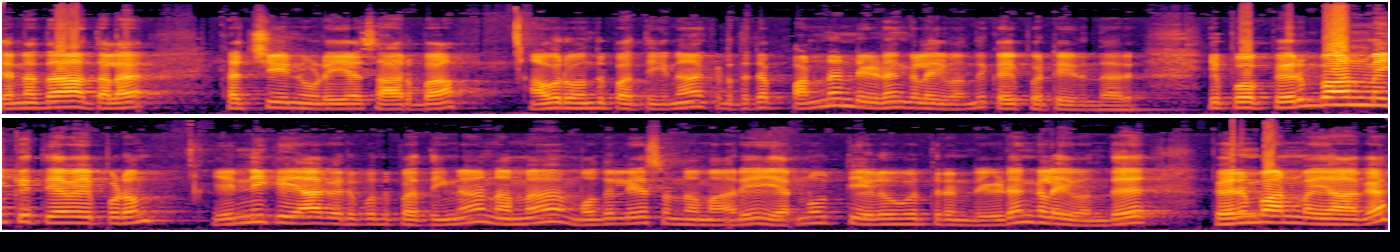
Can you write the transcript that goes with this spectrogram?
ஜனதா தள கட்சியினுடைய சார்பாக அவர் வந்து பார்த்திங்கன்னா கிட்டத்தட்ட பன்னெண்டு இடங்களை வந்து கைப்பற்றியிருந்தார். இப்போது பெரும்பான்மைக்கு தேவைப்படும் எண்ணிக்கையாக இருப்பது பார்த்திங்கன்னா நம்ம முதல்லே சொன்ன மாதிரி இரநூத்தி எழுபத்தி ரெண்டு இடங்களை வந்து பெரும்பான்மையாக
